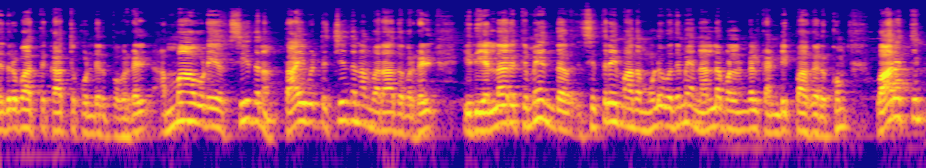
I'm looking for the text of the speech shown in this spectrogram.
எதிர்பார்த்து காத்து கொண்டிருப்பவர்கள் அம்மாவுடைய சீதனம் தாய் விட்டு சீதனம் வராதவர்கள் இது எல்லாருக்குமே இந்த சித்திரை மாதம் முழுவதுமே நல்ல பலன்கள் கண்டிப்பாக இருக்கும். வாரத்தின்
